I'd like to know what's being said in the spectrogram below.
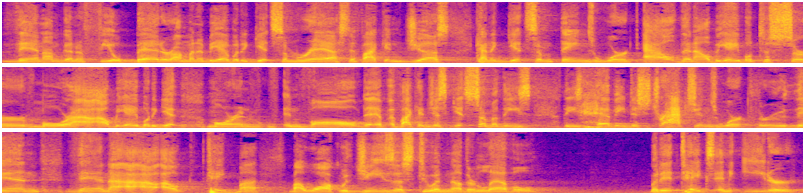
then I'm going to feel better. I'm going to be able to get some rest. If I can just kind of get some things worked out, then I'll be able to serve more. I'll be able to get more in, involved. If, if I can just get some of these, these heavy distractions worked through, then, then I, I, I'll take my, my walk with Jesus to another level. But it takes an eater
